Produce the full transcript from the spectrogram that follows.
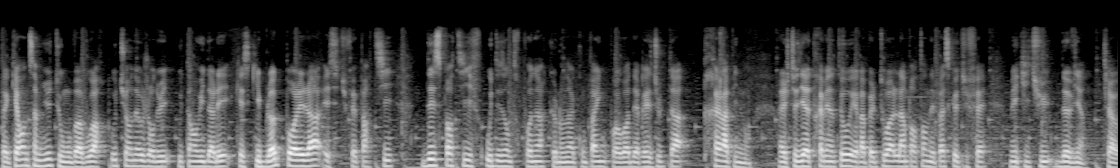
Tu as 45 minutes où on va voir où tu en es aujourd'hui, où tu as envie d'aller, qu'est-ce qui bloque pour aller là et si tu fais partie des sportifs ou des entrepreneurs que l'on accompagne pour avoir des résultats très rapidement. Allez, je te dis à très bientôt et rappelle-toi, l'important n'est pas ce que tu fais, mais qui tu deviens. Ciao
